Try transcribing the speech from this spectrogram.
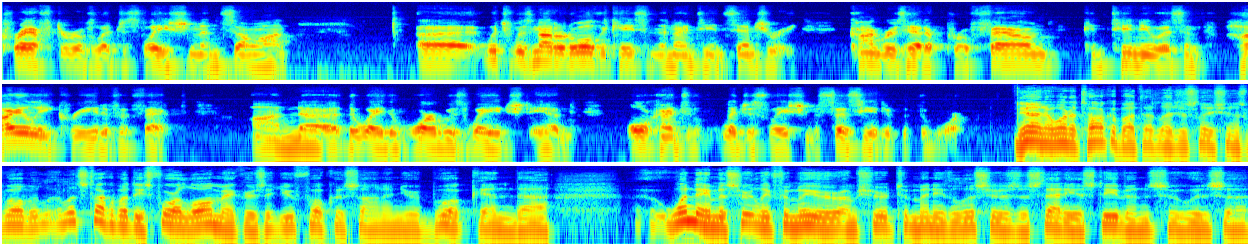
crafter of legislation and so on, uh, which was not at all the case in the 19th century. Congress had a profound, continuous, and highly creative effect on uh, the way the war was waged and all kinds of legislation associated with the war. Yeah, and I want to talk about that legislation as well. But let's talk about these four lawmakers that you focus on in your book. And uh, one name is certainly familiar, I'm sure, to many of the listeners, is Thaddeus Stevens, who was uh,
